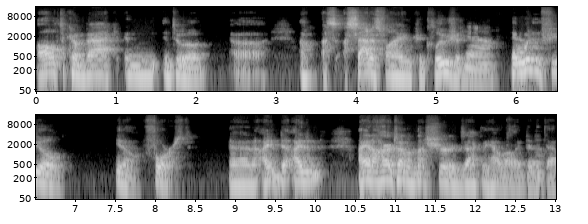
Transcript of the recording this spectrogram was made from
all to come back in, into a, uh, a, a, satisfying conclusion. Yeah. It wouldn't feel, you know, forced. And I, I didn't, I had a hard time. I'm not sure exactly how well I did Yeah. at that.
